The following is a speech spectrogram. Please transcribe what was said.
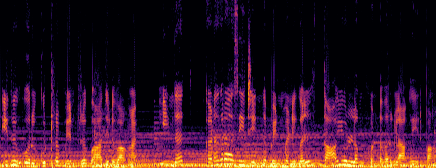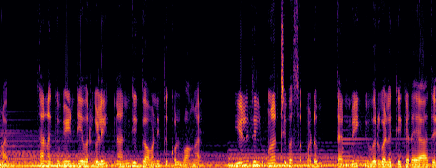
இது ஒரு குற்றம் என்று வாதிடுவாங்க. இந்த கடகராசியை சேர்ந்த பெண்மணிகள் தாயுள்ளம் கொண்டவர்களாக இருப்பாங்க. தனக்கு வேண்டியவர்களை நன்கு கவனித்துக் கொள்வாங்க. எளிதில் உணர்ச்சி வசப்படும் தன்மை இவர்களுக்கு கிடையாது.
